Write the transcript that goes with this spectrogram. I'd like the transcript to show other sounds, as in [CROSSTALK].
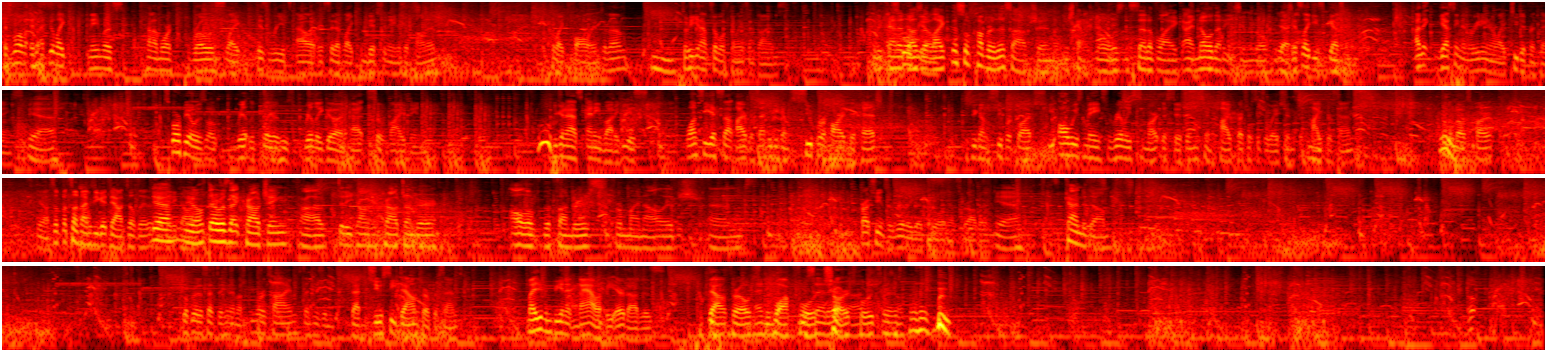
It's more like I feel like Nameless kind of more throws like his reads out instead of like conditioning his opponent to like fall into them. Mm-hmm. So he can have trouble killing sometimes. But he kind of does it like this will cover this option and just kind of goes instead of like I know that he's gonna go for Yeah, it's like he's guessing. I think guessing and reading are like two different things. yeah. Skorpio is a really player who's really good at surviving. You can ask anybody. He is once he gets that high percent, he becomes super hard to hit. He becomes super clutch. He always makes really smart decisions in high pressure situations with high percents. For the most part. You know, so, but sometimes you get down tilted. Yeah, you know, there was that crouching. Uh, Diddy Kong can crouch under all of the thunders, from my knowledge, and Crouching's a really good tool against Robin. yeah, it's kind of dumb. Skorpio just has to hit him a few more times, then he's in that juicy down throw percent. Might even be in it now if he air dodges. [LAUGHS] Down throw, just And walk forward, charge forward. so- [LAUGHS]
